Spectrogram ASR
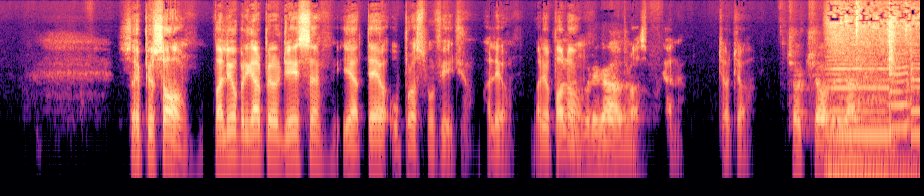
Isso aí, pessoal. Valeu, obrigado pela audiência e até o próximo vídeo. Valeu. Valeu, Paulão. Obrigado. Próximo, tchau, tchau. Tchau, tchau. Obrigado.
